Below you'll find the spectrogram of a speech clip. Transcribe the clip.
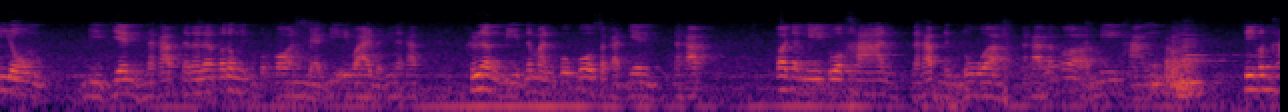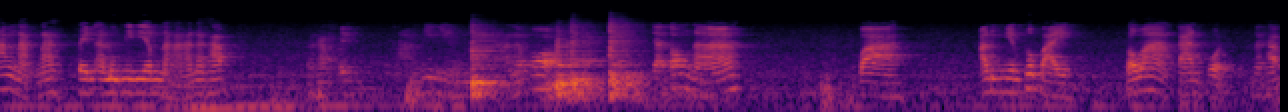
นิยมบีบเย็นนะครับ ฉะนั้นแล้วก็ต้องมีอุปกรณ์แบบ DIY แบบนี้นะครับ เครื่องบีบน้ำมันโกโก้สกัดเย็นนะครับ ก็จะมีตัวคานนะครับหนึ่งตัวนะครับ แล้วก็มีถังที่ค่อนข้างหนักนะ เป็นอลูมิเนียมหนานะครับนะครับ เป็นถังที่มีอลูมิเนียมหนาแล้วก็จะต้องหนากว่าอลูมิเนียมทั่วไป เพราะว่าการกดนะครับ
